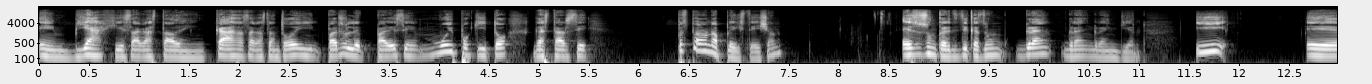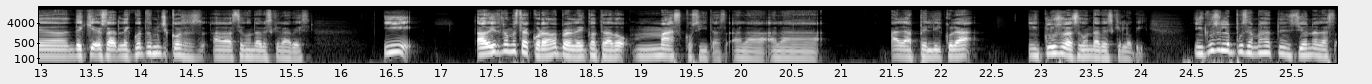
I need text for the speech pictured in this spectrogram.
en viajes, ha gastado en casas, ha gastado en todo y para eso le parece muy poquito gastarse pues para una PlayStation. Esas son características de un gran, gran, gran guion. Y eh, de que, o sea, le encuentras muchas cosas a la segunda vez que la ves. Y ahorita no me estoy acordando, pero le he encontrado más cositas a la, a la, a la película, incluso la segunda vez que lo vi. Incluso le puse más atención a las,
